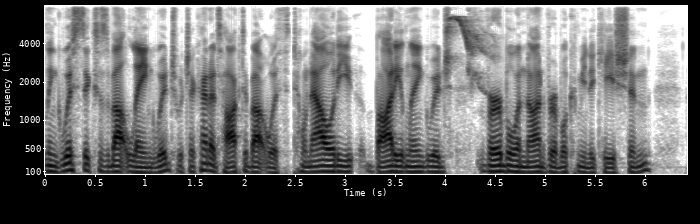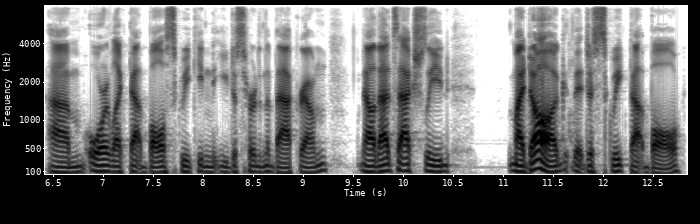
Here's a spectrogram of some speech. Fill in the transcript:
Linguistics is about language, which I kind of talked about with tonality, body language, verbal and nonverbal communication, um, or like that ball squeaking that you just heard in the background. Now, that's actually my dog that just squeaked that ball.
